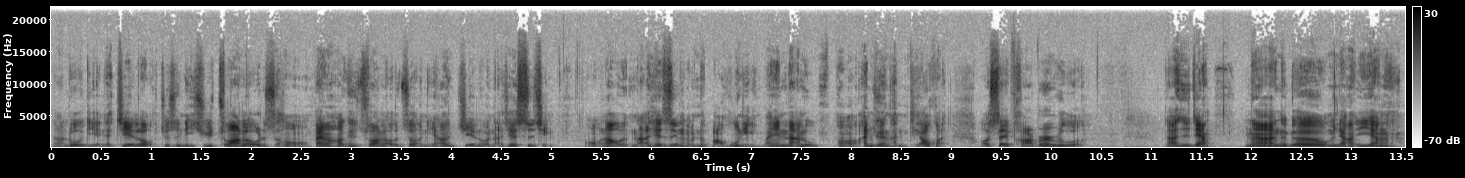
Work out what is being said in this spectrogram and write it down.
那落点的揭露，就是你去抓漏了之后，白帽骇客抓漏之后，你要揭露哪些事情哦，那哪些事情我们都保护你，把你纳入哦安全港条款哦，Safe Harbor Rule，大概是这样。那那个我们讲一样啊。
